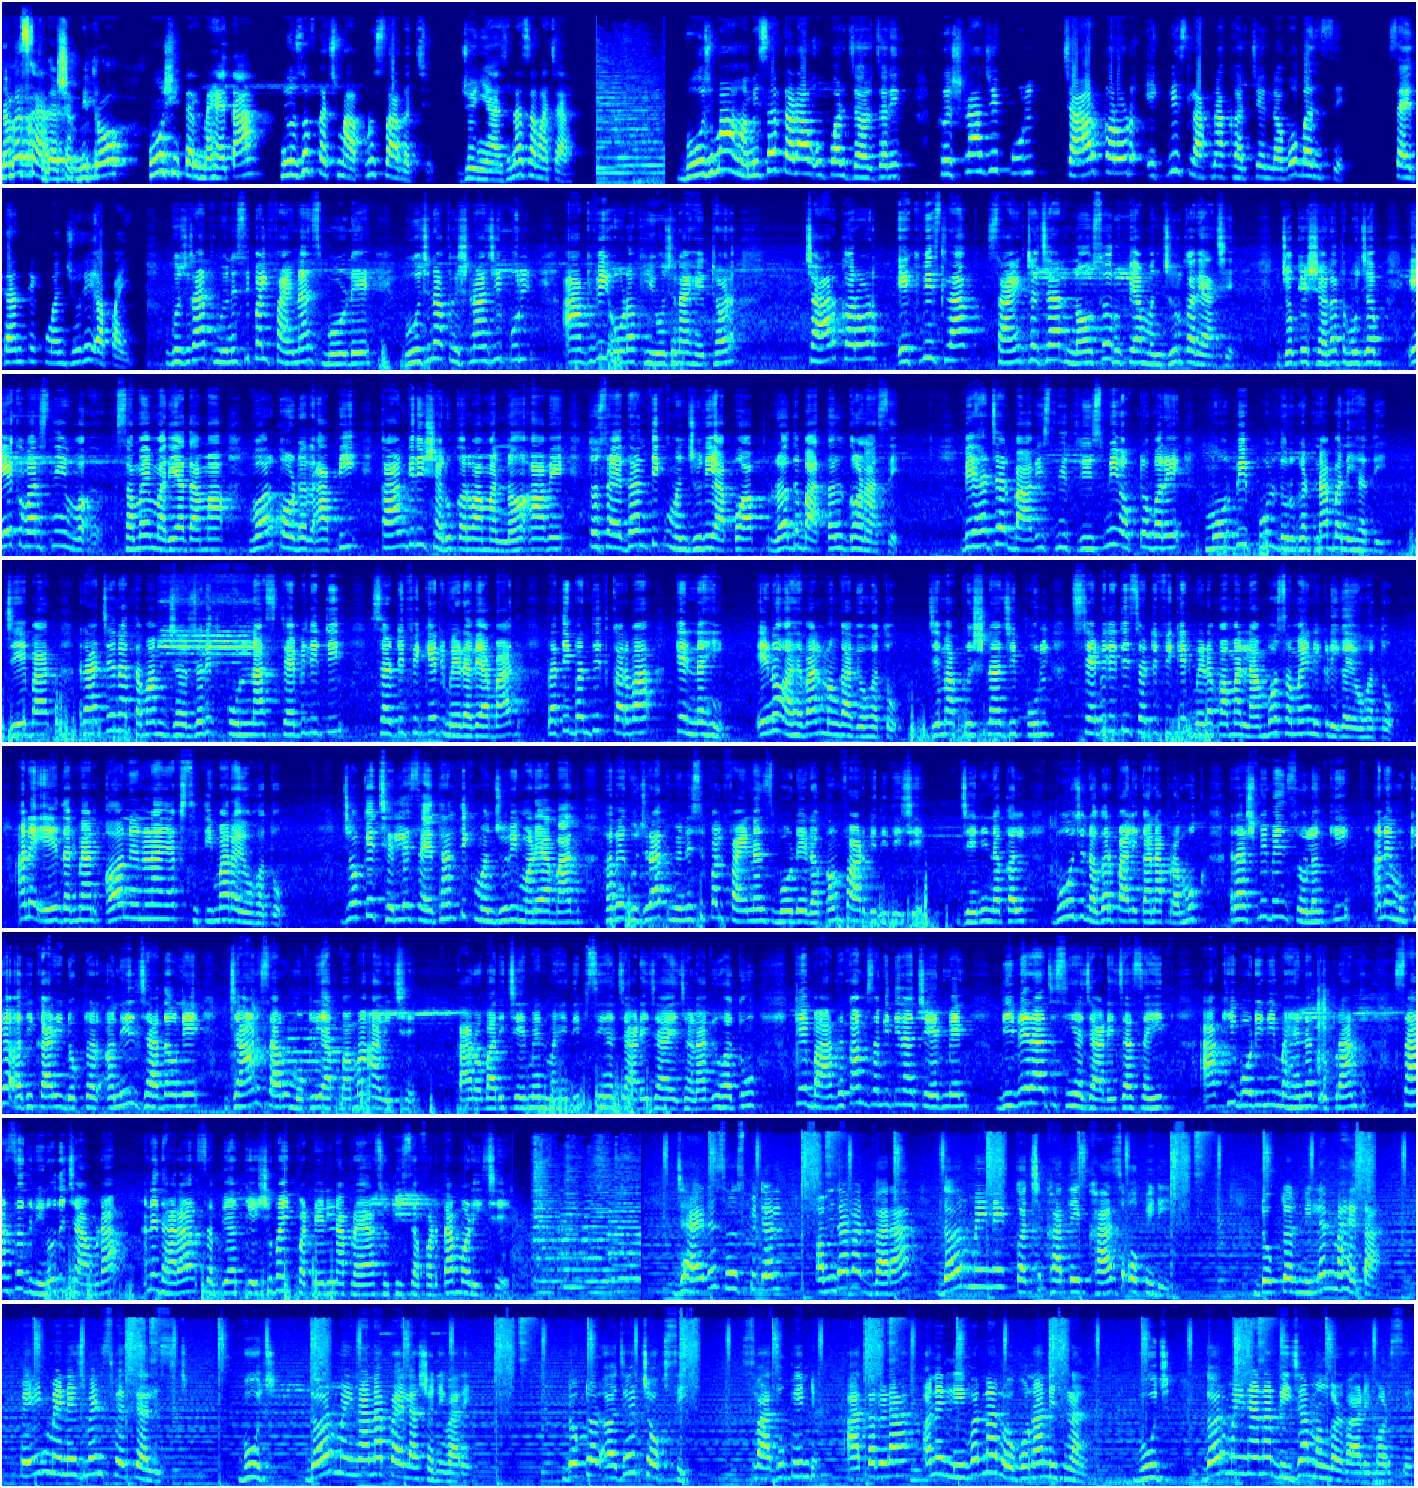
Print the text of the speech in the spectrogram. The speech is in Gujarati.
નમસ્કાર દર્શક મિત્રો, હું શીતલ મહેતા ન્યૂઝ ઓફ કચ્છમાં આપનું સ્વાગત છે. જોઈએ આજના સમાચાર. ભુજમાં હમીસર તળાવ ઉપર જર્જરિત કૃષ્ણાજી પુલ ચાર કરોડ એકવીસ લાખના ખર્ચે નવો બનશે. સૈદ્ધાંતિક મંજૂરી અપાઈ. ગુજરાત મ્યુનિસિપલ ફાઇનાન્સ બોર્ડે ભુજના કૃષ્ણાજી પુલ આગવી ઓળખ યોજના હેઠળ ચાર કરોડ એકવીસ લાખ સાહીઠ હજાર નવસો રૂપિયા મંજૂર કર્યા છે. જો કે શરત મુજબ એક વર્ષની સમય મર્યાદામાં વર્ક ઓર્ડર આપી કામગીરી શરૂ કરવામાં ન આવે તો સૈદ્ધાંતિક મંજૂરી આપોઆપ રદ બાતલ ગણાશે. બે હજાર બાવીસની ત્રીસમી ઓક્ટોબરે મોરબી પુલ દુર્ઘટના બની હતી, જે બાદ રાજ્યના તમામ જર્જરિત પુલના સ્ટેબિલિટી સર્ટિફિકેટ મેળવ્યા બાદ પ્રતિબંધિત કરવા કે નહીં, એનો અહેવાલ મંગાવ્યો હતો, જેમાં કૃષ્ણાજી પુલ સ્ટેબિલિટી સર્ટિફિકેટ મેળવવામાં લાંબો સમય નીકળી ગયો હતો. અને એ દરમિયાન અનિર્ણાયક સ્થિતિમાં રહ્યો હતો. જો કે છેલ્લે સૈદ્ધાંતિક મંજૂરી મળ્યા બાદ હવે ગુજરાત મ્યુનિસિપલ ફાઇનાન્સ બોર્ડે રકમ ફાળવી દીધી છે. જેની નકલ ભુજ નગરપાલિકાના પ્રમુખ રશ્મિબેન સોલંકી અને મુખ્ય અધિકારી ડૉક્ટર અનિલ જાદવને જાણ સારું મોકલી આપવામાં આવી છે. કારોબારી ચેરમેન મહિદીપસિંહ જાડેજાએ જણાવ્યું હતું કે બાંધકામ સમિતિના ચેરમેન દિવ્યરાજસિંહ જાડેજા સહિત આખી બોડીની મહેનત ઉપરાંત સાંસદ વિનોદ ચાવડા અને ધારાસભ્ય કેશુભાઈ પટેલના પ્રયાસોથી સફળતા મળી છે. ઝાયડસ હોસ્પિટલ અમદાવાદ દ્વારા દર મહિને કચ્છ ખાતે ખાસ OPD. Doctor Milan Mehta, pain management specialist. Bhuj, દર મહિનાના પહેલા શનિવારે. ડૉક્ટર અજય ચોકસી, સ્વાદુપિંડ, આંતરડા અને લીવરના રોગોના નિષ્ણાંત. ભુજ, દર મહિનાના બીજા મંગળવારે મળશે.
